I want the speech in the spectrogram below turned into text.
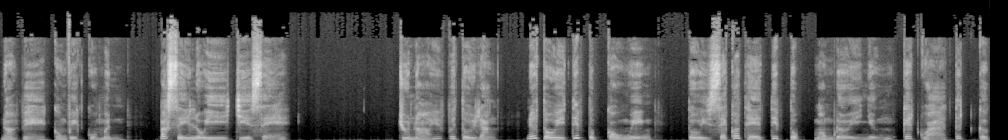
Nói về công việc của mình, bác sĩ Louis chia sẻ. Chúa nói với tôi rằng nếu tôi tiếp tục cầu nguyện, tôi sẽ có thể tiếp tục mong đợi những kết quả tích cực.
